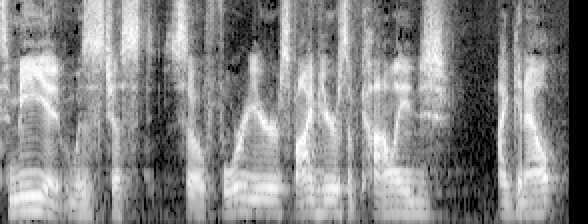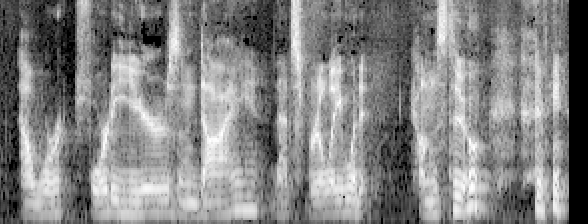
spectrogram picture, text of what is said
To me, it was just so four years, five years of college. I get out, I'll work 40 years and die. That's really what it comes to. I mean,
